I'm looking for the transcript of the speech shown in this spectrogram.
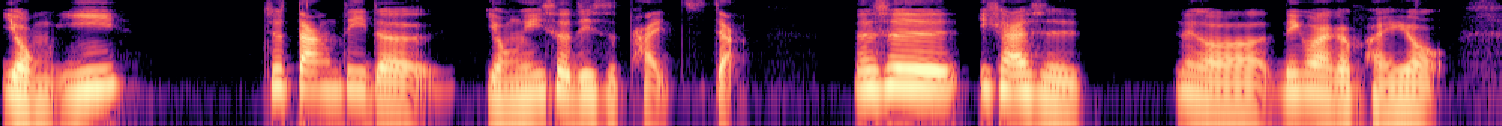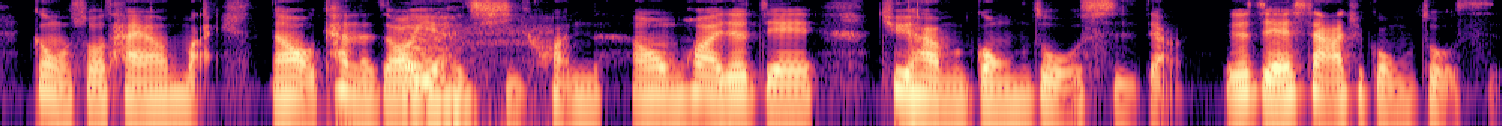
泳衣，就当地的泳衣设计师牌子这样。那是一开始那个另外一个朋友。跟我说他要买，然后我看了之后也很喜欢的，嗯、然后我们后来就直接去他们工作室，这样我就直接杀去工作室，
